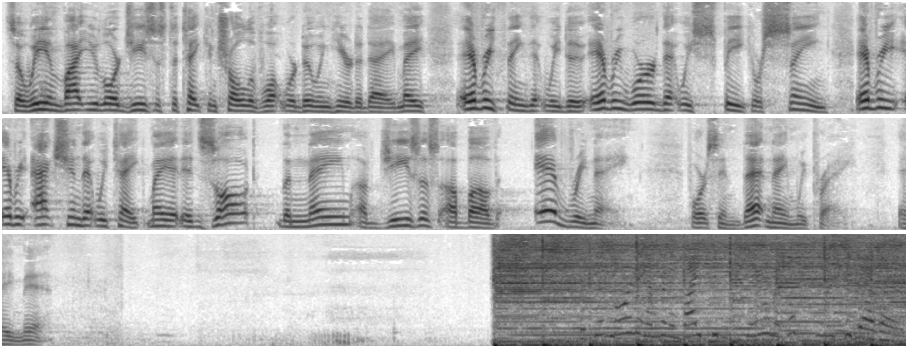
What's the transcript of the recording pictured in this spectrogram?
So we invite you, Lord Jesus, to take control of what we're doing here today. May everything that we do, every word that we speak or sing, every, every action that we take, may it exalt the name of Jesus above every name. For it's in that name we pray. Amen. good morning. I'm going to invite you to stand and let's sing together.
